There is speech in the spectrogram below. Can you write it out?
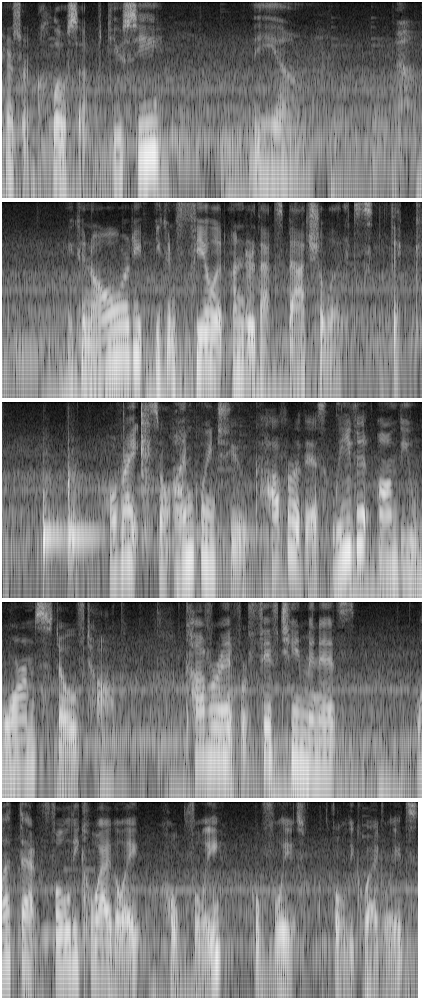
Here's our close-up. Do you see the um, you can already you can feel it under that spatula it's thick all right so I'm going to cover this. Leave it on the warm stove top cover it for 15 minutes. Let that fully coagulate hopefully. Hopefully it fully coagulates.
